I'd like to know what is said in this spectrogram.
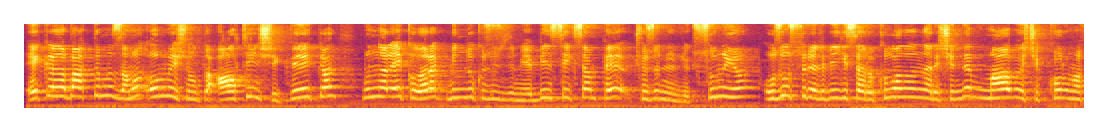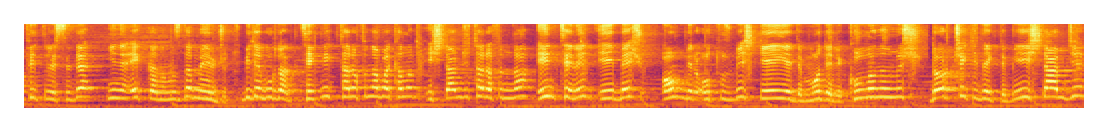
Ekrana baktığımız zaman 15.6 inçlik bir ekran. Bunlara ek olarak 1920'ye 1080p çözünürlük sunuyor. Uzun süreli bilgisayarı kullananlar için de mavi ışık koruma filtresi de yine ekranımızda mevcut. Bir de buradan teknik tarafına bakalım. İşlemci tarafında Intel'in i5 1135G7 modeli kullanılmış. 4 çekirdekli bir işlemci.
